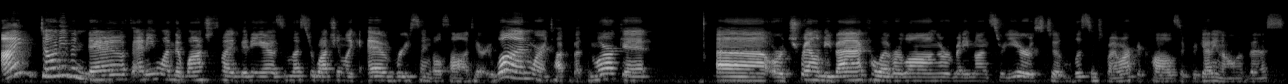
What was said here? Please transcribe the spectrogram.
I don't even know if anyone that watches my videos, unless you're watching like every single solitary one where I talk about the market, uh, or trail me back however long or many months or years to listen to my market calls if you're getting all of this.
